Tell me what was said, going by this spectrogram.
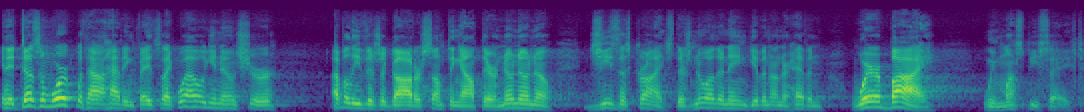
and it doesn't work without having faith. It's like, well, you know, sure, I believe there's a God or something out there. No, no, no. Jesus Christ. There's no other name given under heaven whereby we must be saved,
